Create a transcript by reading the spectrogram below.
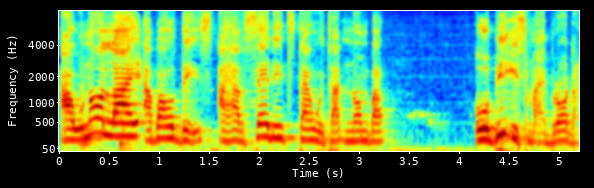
i will not lie about this i have said it time without number obi is my brother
